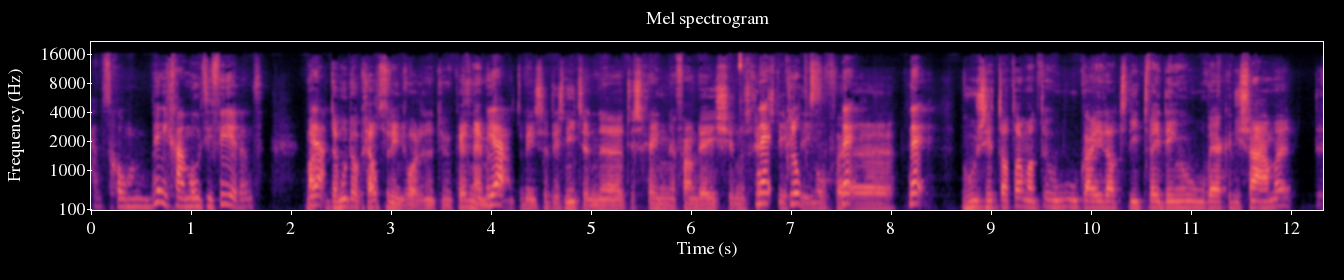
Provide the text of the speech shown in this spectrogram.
dat is gewoon mega motiverend. Maar ja. er moet ook geld verdiend worden natuurlijk, hè? neem ik ja. aan. Tenminste, het is, niet een, uh, het is geen foundation, het is geen nee, stichting. Klopt. Of, nee. Uh, nee. Hoe zit dat dan? Want hoe, hoe, kan je dat, die twee dingen, hoe werken die samen? De,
